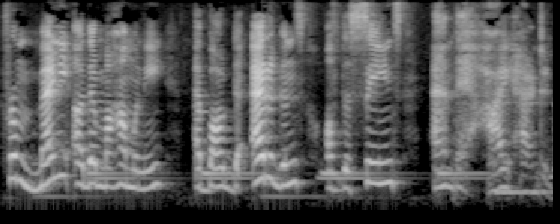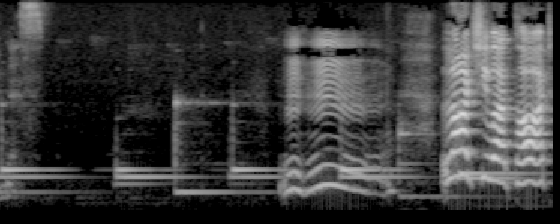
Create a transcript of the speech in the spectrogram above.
from many other Mahamuni about the arrogance of the saints and their high handedness. Mm-hmm. Lord Shiva thought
